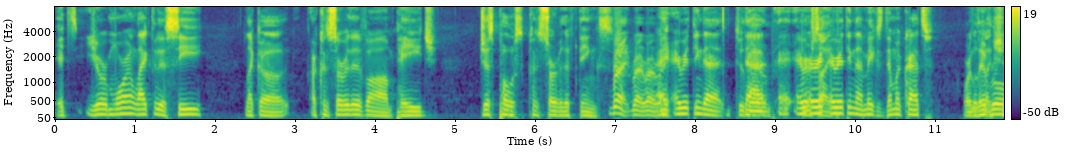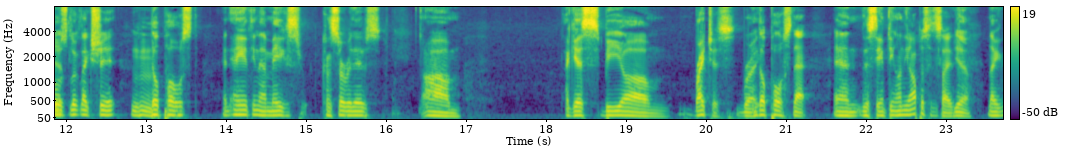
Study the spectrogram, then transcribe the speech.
It's you're more likely to see like a a conservative um, page just post conservative things. Right. Right. Right. Right. Everything that To that their- e- their everything that makes Democrats or Look liberals shit. look like shit, Mhm. they'll post, and anything that makes conservatives, um, I guess, be um righteous, Right. They'll post that, and the same thing on the opposite side. Yeah. like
